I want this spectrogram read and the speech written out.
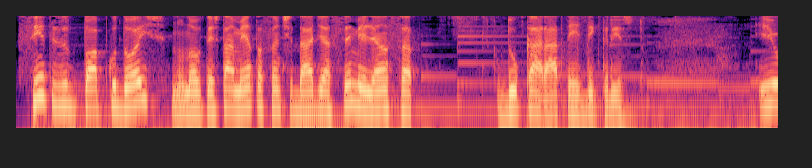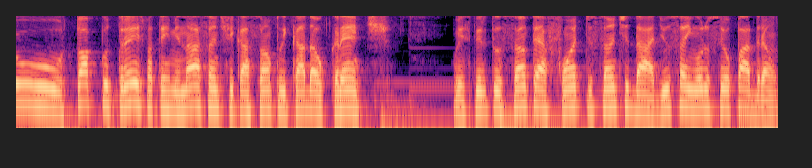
Síntese do tópico 2: No Novo Testamento, a santidade é a semelhança do caráter de Cristo. E o tópico 3, para terminar, a santificação aplicada ao crente. O Espírito Santo é a fonte de santidade e o Senhor o seu padrão.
